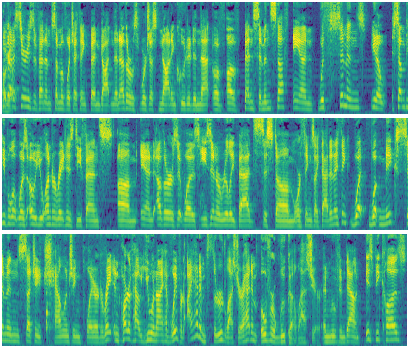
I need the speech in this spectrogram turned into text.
we okay. got a series of Venom, some of which I think Ben got, and then others were just not included in that of of Ben Simmons stuff. And with Simmons, you know, some people it was, oh, you underrate his defense, um, and others it was he's in a really bad system or things like that. And I think what what makes Simmons such a challenging player to rate, and part of how you and I have wavered, I had him third last year. I had him over Luka last year and moved him down, is because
